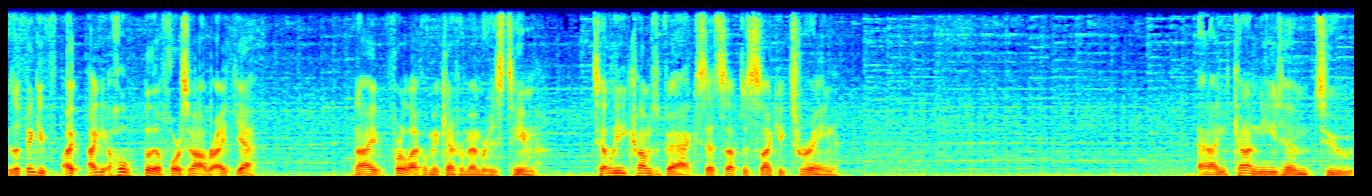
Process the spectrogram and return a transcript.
Because I think if I, I hopefully I'll force him out, right? Yeah. And I, for the life of me, can't remember his team. Till he comes back, sets up the psychic terrain. and I kind of need him to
